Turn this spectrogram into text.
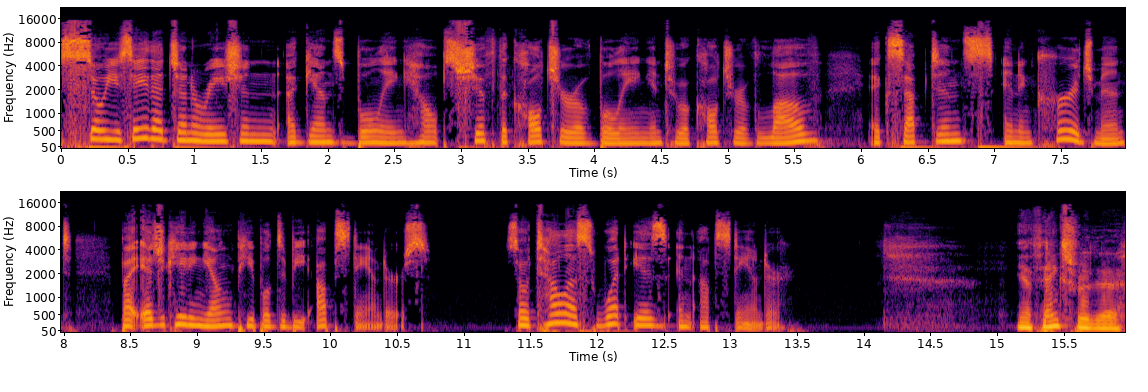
So, you say that Generation Against Bullying helps shift the culture of bullying into a culture of love, acceptance, and encouragement by educating young people to be upstanders. So, tell us what is an upstander? Yeah, thanks for the,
